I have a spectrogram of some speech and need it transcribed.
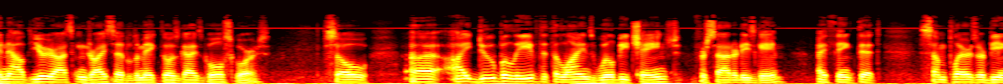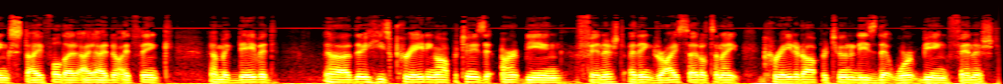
And now you're asking Draisaitl to make those guys goal scorers. So uh, I do believe that the lines will be changed for Saturday's game. I think that some players are being stifled. I, I, I, I think uh, McDavid. Uh, he's creating opportunities that aren't being finished. I think Draisaitl tonight created opportunities that weren't being finished.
